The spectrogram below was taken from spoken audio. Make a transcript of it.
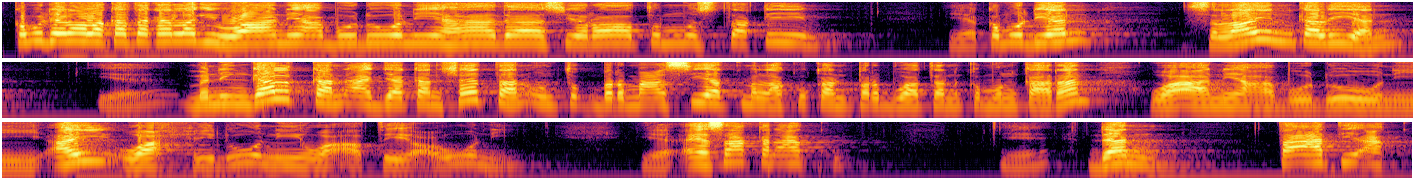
Kemudian Allah katakan lagi wa abuduni hadza siratum mustaqim. Ya, kemudian selain kalian ya, meninggalkan ajakan setan untuk bermaksiat melakukan perbuatan kemunkaran wa ani abuduni ai wahiduni wa ati'uni. Ya esakan aku. Ya dan taati aku.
